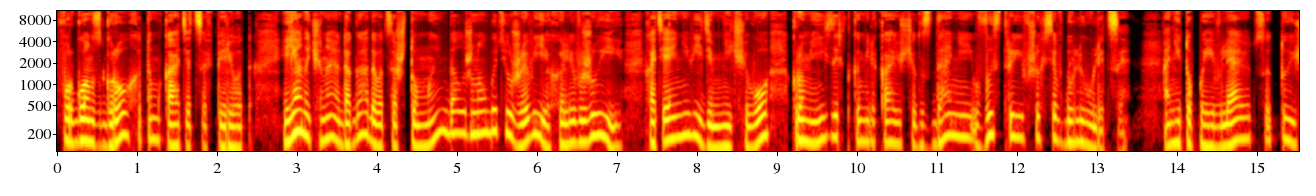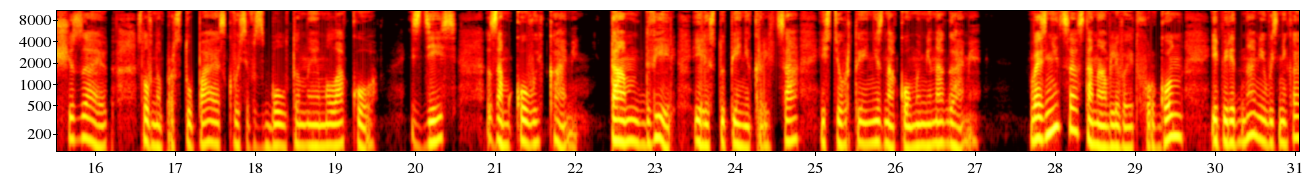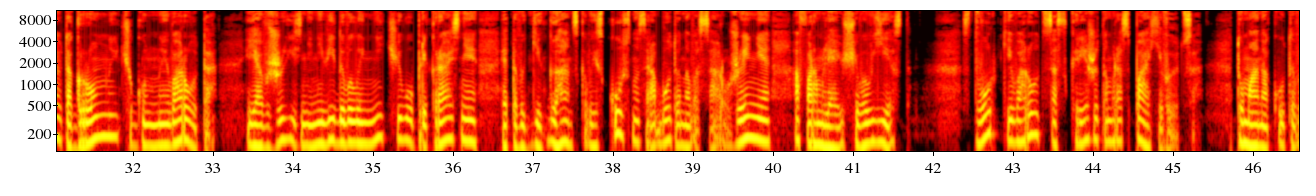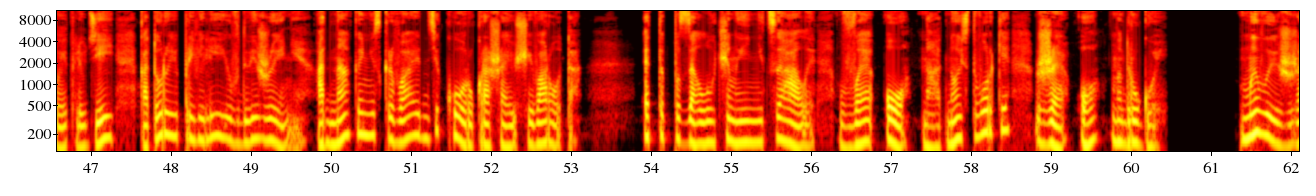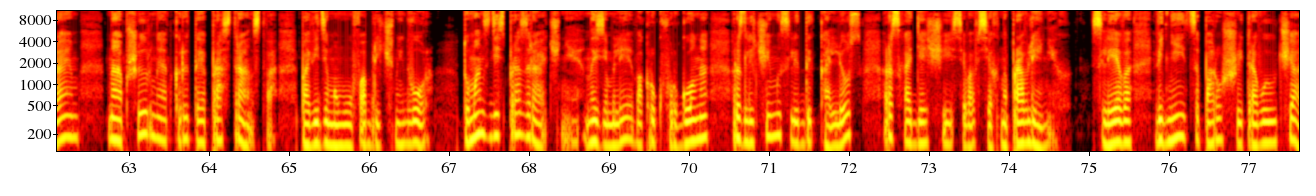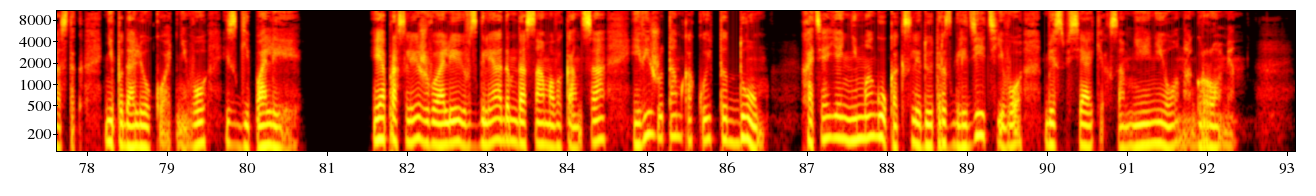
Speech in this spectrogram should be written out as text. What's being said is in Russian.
Фургон с грохотом катится вперед, я начинаю догадываться, что мы, должно быть, уже въехали в Жуи, хотя и не видим ничего, кроме изредка мелькающих зданий, выстроившихся вдоль улицы. Они то появляются, то исчезают, словно проступая сквозь взболтанное молоко. Здесь замковый камень. Там дверь или ступени крыльца, истертые незнакомыми ногами. Возница останавливает фургон, и перед нами возникают огромные чугунные ворота. Я в жизни не видывала ничего прекраснее этого гигантского искусно сработанного сооружения, оформляющего въезд. Створки ворот со скрежетом распахиваются. Туман окутывает людей, которые привели их в движение, однако не скрывает декор, украшающий ворота — это позолоченные инициалы ВО на одной створке, ЖО на другой. Мы выезжаем на обширное открытое пространство, по-видимому, фабричный двор. Туман здесь прозрачнее, на земле вокруг фургона различимы следы колес, расходящиеся во всех направлениях. Слева виднеется поросший травой участок, неподалеку от него изгиб аллеи. Я прослеживаю аллею взглядом до самого конца и вижу там какой-то дом, хотя я не могу как следует разглядеть его, без всяких сомнений он огромен.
